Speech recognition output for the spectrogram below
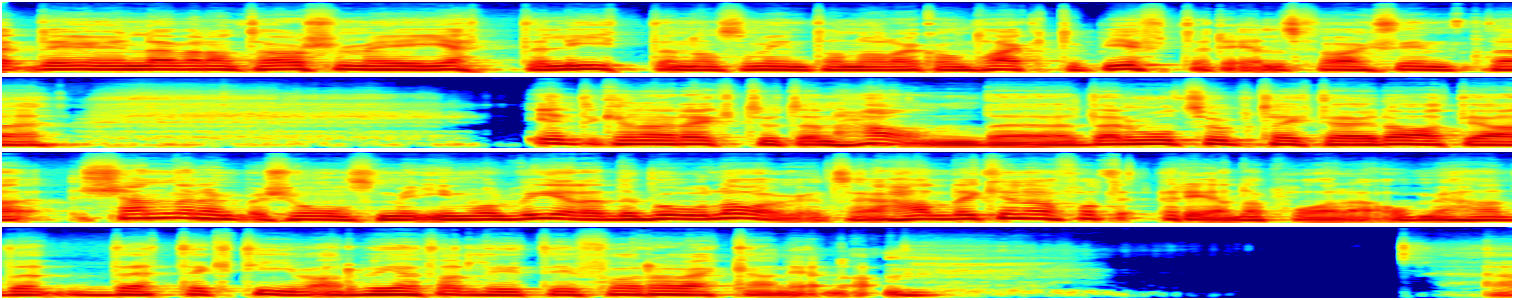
att det är en leverantör som är jätteliten och som vi inte har några kontaktuppgifter till. Så faktiskt inte, inte kunnat räcka ut en hand. Eh, Däremot så upptäckte jag idag att jag känner en person som är involverad i bolaget. Så jag hade kunnat fått reda på det om jag hade detektivarbetat lite i förra veckan redan. Eh,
